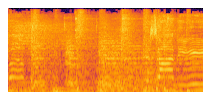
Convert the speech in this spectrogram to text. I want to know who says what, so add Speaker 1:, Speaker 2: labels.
Speaker 1: up. Cause I need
